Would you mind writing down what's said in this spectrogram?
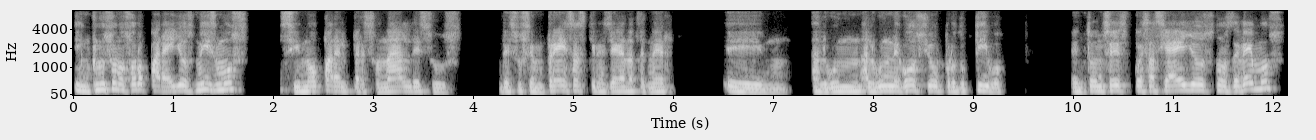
incluso no solo para ellos mismos, sino para el personal de sus, de sus empresas, quienes llegan a tener eh, algún, algún negocio productivo. Entonces, pues hacia ellos nos debemos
